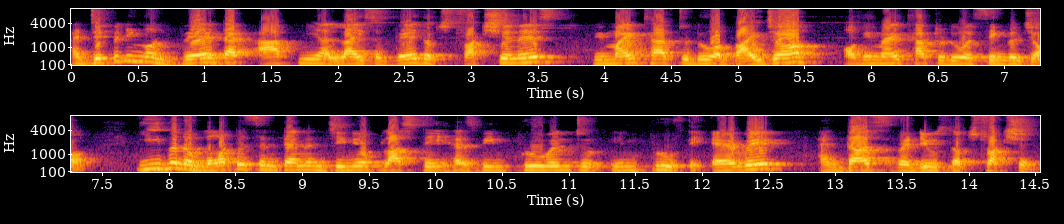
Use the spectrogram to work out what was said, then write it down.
and depending on where that apnea lies or where the obstruction is, we might have to do a bi-jaw or we might have to do a single jaw. Even a mortise and tenon genioplasty has been proven to improve the airway and thus reduce the obstruction.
